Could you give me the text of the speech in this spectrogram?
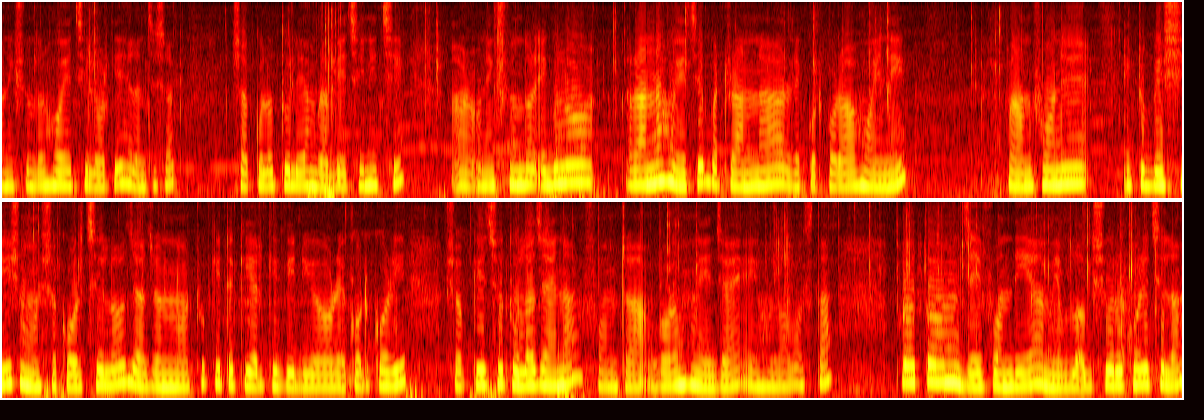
অনেক সুন্দর হয়েছিল আর কি, হেলাঞ্চি শাক। শাকগুলো তুলে আমরা বেছে নিচ্ছি। আর অনেক সুন্দর, এগুলো রান্না হয়েছে বাট রান্না রেকর্ড করা হয়নি। কারণ ফোনে একটু বেশি সমস্যা করছিল, যার জন্য টুকিটাকি আর কি ভিডিও রেকর্ড করি। সব কিছু তোলা যায় না, ফোনটা গরম হয়ে যায়, এই হলো অবস্থা। প্রথম যে ফোন দিয়ে আমি ব্লগ শুরু করেছিলাম,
